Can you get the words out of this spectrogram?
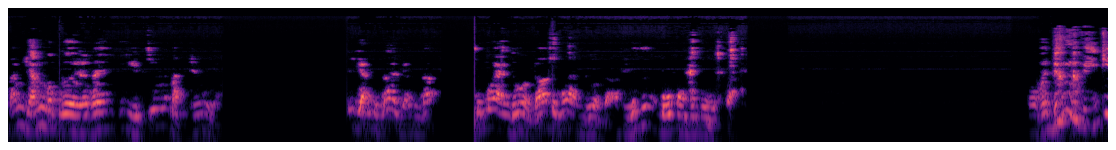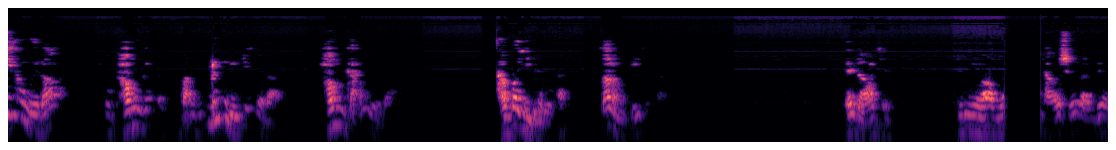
bạn giận một người là thế, cái nghiệp chứ nó mạnh chứ gì. Tôi giận người đó giận người đó. Tôi muốn ăn thua đó, tôi muốn ăn thua đó. Thì nó cứ bộ bộ bộ bộ còn phải đứng ở vị trí của người đó. Không bạn đứng vị trí người đó. Không cản người đó. Không có gì mà được hết. Đó là một kỹ thuật. Thấy rõ chưa nhưng mà ông thở sửa lại vô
